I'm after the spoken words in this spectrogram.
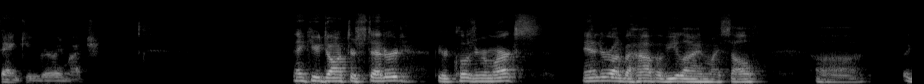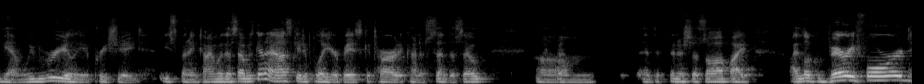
Thank you very much. Thank you, Dr. Steadward, for your closing remarks. Andrew, on behalf of Eli and myself, uh, again, we really appreciate you spending time with us. I was going to ask you to play your bass guitar to kind of send us out um, and to finish us off. I I look very forward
